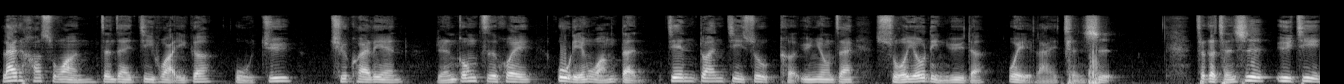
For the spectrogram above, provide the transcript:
Lighthouse One 正在计划一个五 G、区块链、人工智慧、物联网等尖端技术可运用在所有领域的未来城市。这个城市预计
